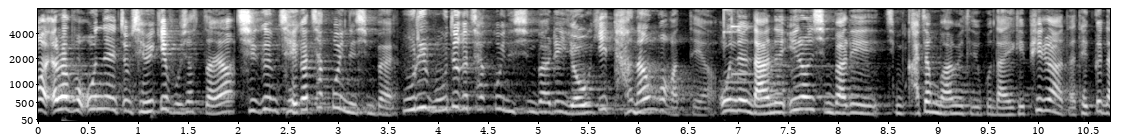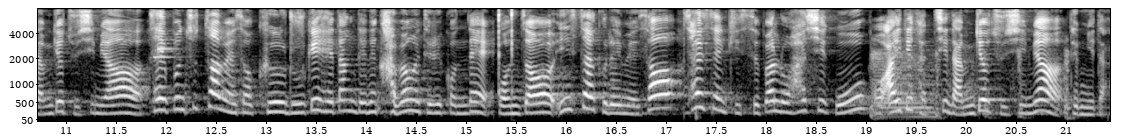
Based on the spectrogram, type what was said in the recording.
어, 여러분 오늘 좀 재밌게 보셨어요? 지금 제가 찾고 있는 신발, 우리 모두가 찾고 있는 신발이 여기 다 나온 것 같아요. 오늘 나는 이런 신발이 지금 가장 마음에 들고 나에게 필요하다. 댓글 남겨주시면 세 분 추첨해서 그 룩에 해당되는 가방을 드릴 건데 먼저 인스타그램에서 살생키스 팔로우 하시고 어, 아이디 같이 남겨주시면 됩니다.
